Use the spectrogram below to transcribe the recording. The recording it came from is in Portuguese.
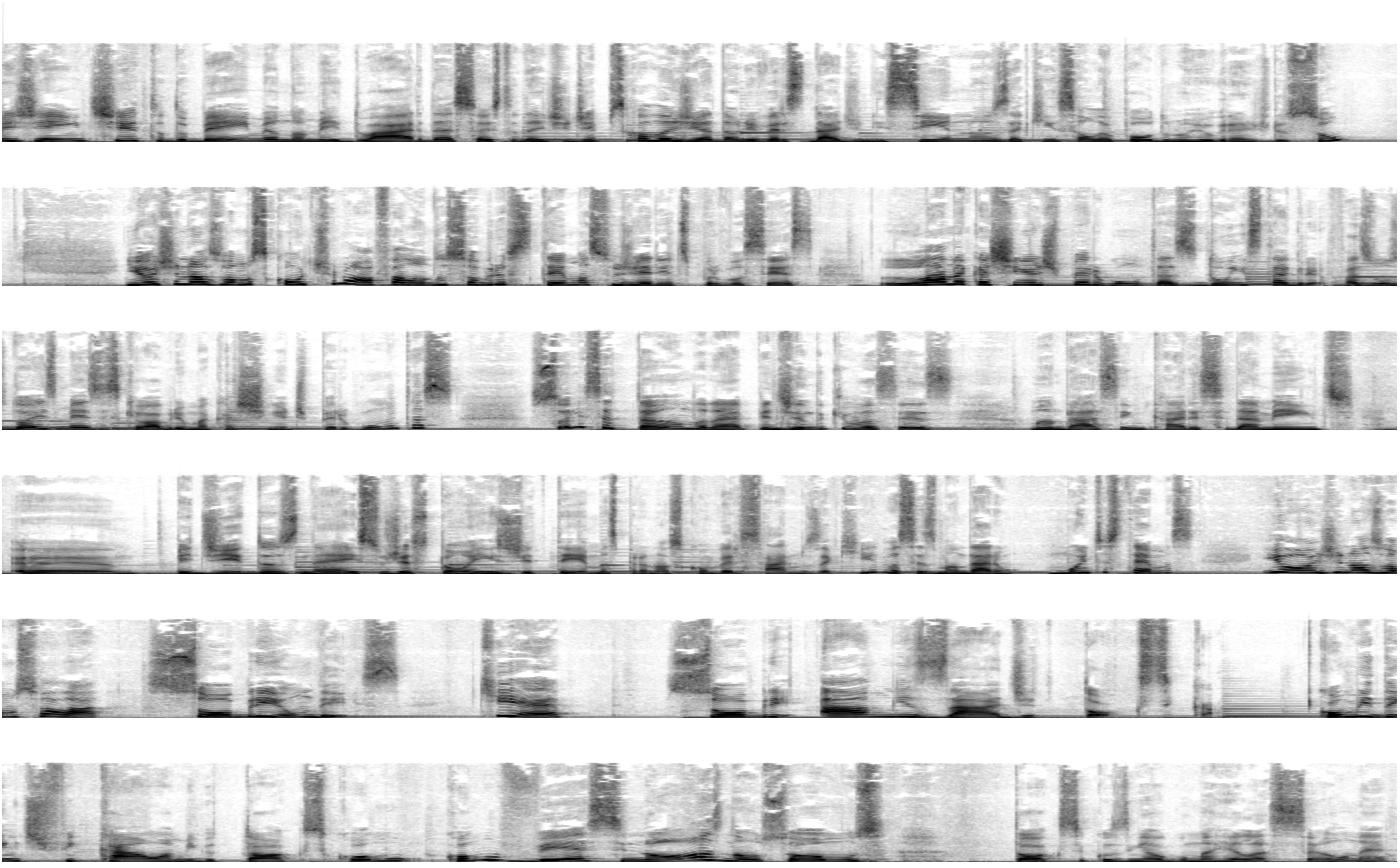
Oi, gente, tudo bem? Meu nome é Eduarda, sou estudante de psicologia da Universidade Unicinos, aqui em São Leopoldo, no Rio Grande do Sul. E hoje nós vamos continuar falando sobre os temas sugeridos por vocês lá na caixinha de perguntas do Instagram. Faz uns dois meses que eu abri uma caixinha de perguntas solicitando, né, pedindo que vocês mandassem encarecidamente uh, pedidos, né, e sugestões de temas para nós conversarmos aqui. Vocês mandaram muitos temas e hoje nós vamos falar sobre um deles, que é sobre a amizade tóxica como identificar um amigo tóxico, como, como ver se nós não somos tóxicos em alguma relação, né?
